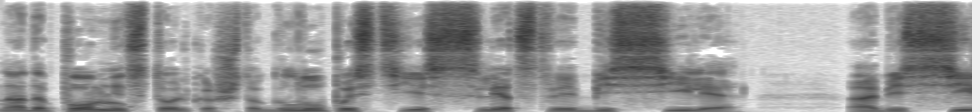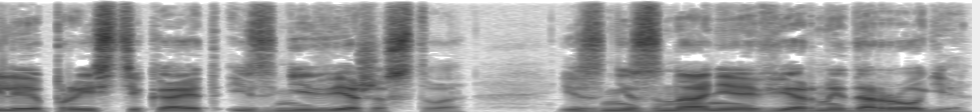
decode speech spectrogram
Надо помнить только, что глупость есть следствие бессилия, а бессилие проистекает из невежества – из незнания верной дороги.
